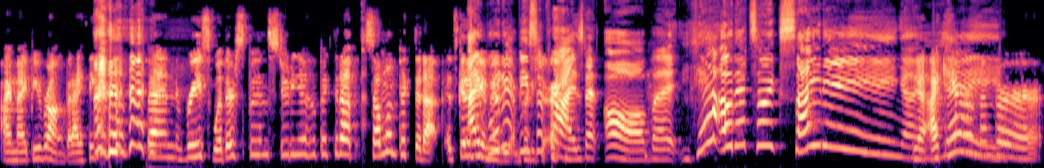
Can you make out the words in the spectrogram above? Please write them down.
I might be wrong, but I think it's been Reese Witherspoon's studio who picked it up. Someone picked it up. It's going to be. I movie, wouldn't be surprised sure. at all, but yeah. Oh, that's so exciting! Yeah, I can't remember.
